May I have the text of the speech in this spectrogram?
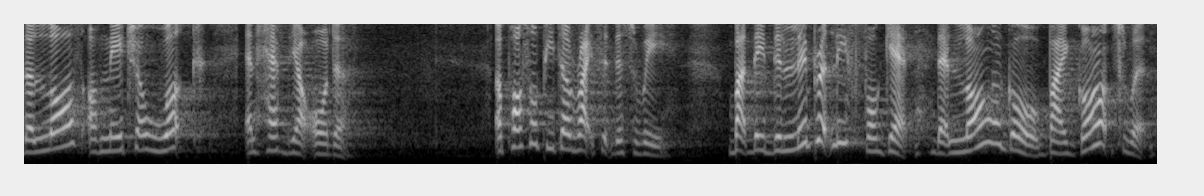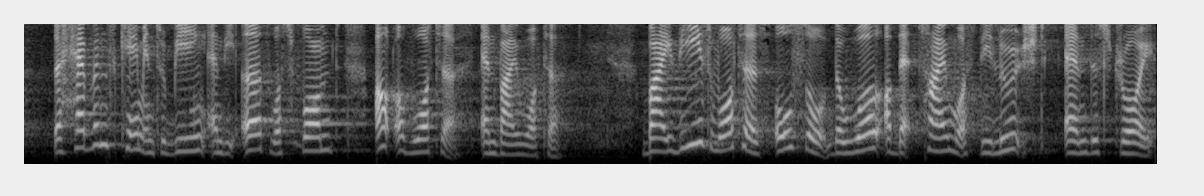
the laws of nature work and have their order. Apostle Peter writes it this way but they deliberately forget that long ago, by God's word, the heavens came into being and the earth was formed out of water and by water. By these waters also the world of that time was deluged and destroyed.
